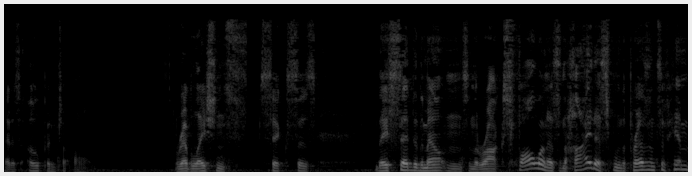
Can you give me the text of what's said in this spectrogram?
that is open to all. Revelation 6 says, They said to the mountains and the rocks, Fall on us and hide us from the presence of him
